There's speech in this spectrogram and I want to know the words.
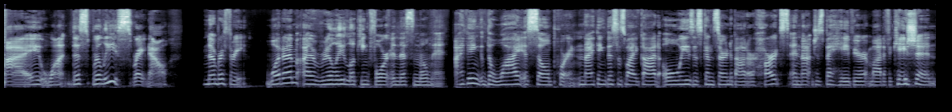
I want this release right now. Number three, what am I really looking for in this moment? I think the why is so important. And I think this is why God always is concerned about our hearts and not just behavior modification.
